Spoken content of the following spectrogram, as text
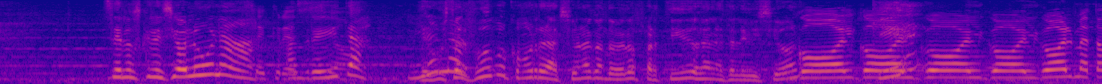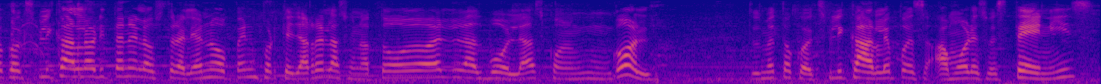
Se nos creció Luna. Se creció. Andreita, ¿Le mírenla. gusta el fútbol? ¿Cómo reacciona cuando ve los partidos en la televisión? Gol, gol, ¿Qué? gol, gol, gol. Me tocó explicarlo ahorita en el Australian Open porque ella relaciona todas las bolas con un gol. Entonces me tocó explicarle, pues, amor, eso es tenis,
